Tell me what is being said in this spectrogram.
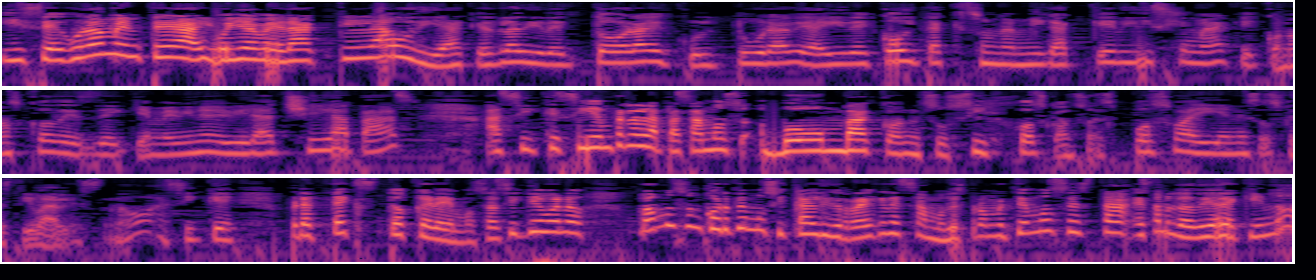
y seguramente ahí voy a ver a Claudia, que es la directora de cultura de ahí de Coita, que es una amiga queridísima que conozco desde que me vine a vivir a Chiapas, así que siempre la pasamos bomba con sus hijos, con su esposo ahí en esos festivales, ¿no? Así que pretexto queremos. Así que bueno, vamos a un corte musical y regresamos. Les prometemos esta, esta melodía de aquí, ¿no?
